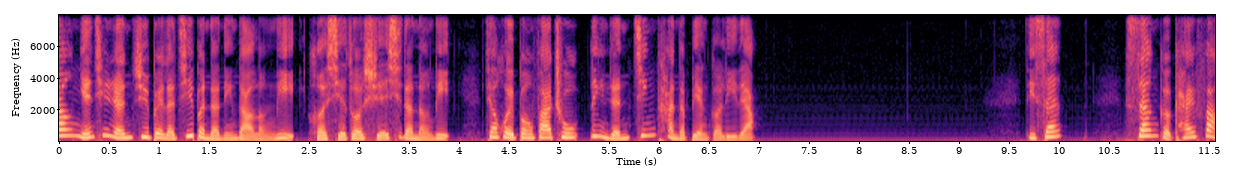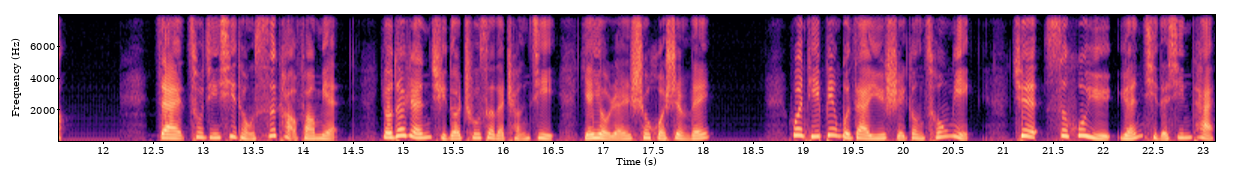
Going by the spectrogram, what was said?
当年轻人具备了基本的领导能力和协作学习的能力，将会迸发出令人惊叹的变革力量。第三，三个开放，在促进系统思考方面，有的人取得出色的成绩，也有人收获甚微。问题并不在于谁更聪明，却似乎与缘起的心态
